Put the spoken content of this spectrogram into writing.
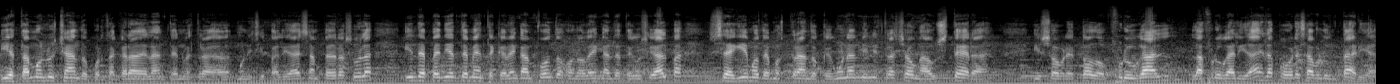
y estamos luchando por sacar adelante nuestra municipalidad de San Pedro Sula, independientemente que vengan fondos o no vengan de Tegucigalpa, seguimos demostrando que en una administración austera y sobre todo frugal, la frugalidad es la pobreza voluntaria.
